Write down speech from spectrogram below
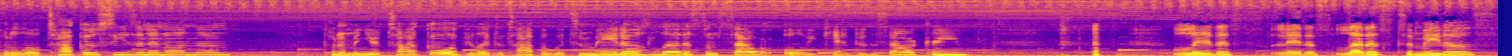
Put a little taco seasoning on them. Put them in your taco. If you like to top it with tomatoes, lettuce, some sour. Oh, you can't do the sour cream. lettuce, lettuce, lettuce, tomatoes.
